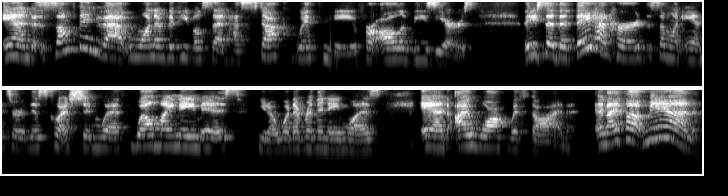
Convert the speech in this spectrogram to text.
And something that one of the people said has stuck with me for all of these years. They said that they had heard someone answer this question with, Well, my name is, you know, whatever the name was, and I walk with God. And I thought, man,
